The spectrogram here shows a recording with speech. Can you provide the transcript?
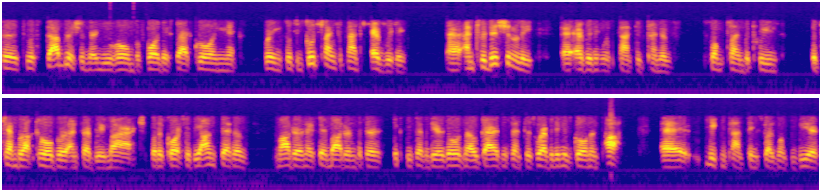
to, to establish in their new home before they start growing next spring. So it's a good time to plant everything. Uh, and traditionally, uh, everything was planted kind of sometime between September, October, and February, March. But of course, with the onset of modern, I say modern, but they're 60, 70 years old now, garden centres where everything is grown in pots, uh, we can plant things 12 months of the year.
